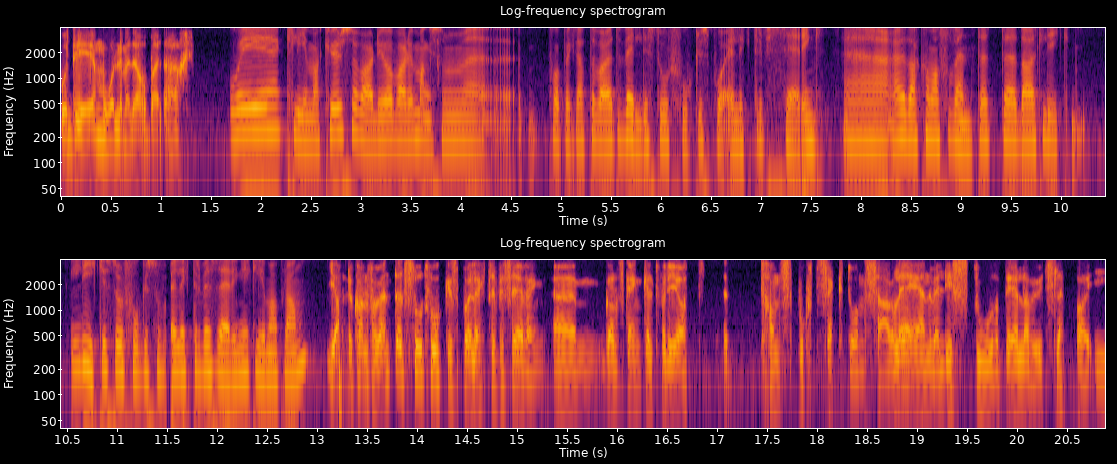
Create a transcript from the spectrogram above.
Og det er målet med det arbeidet her. Og I Klimakur så var det jo var det mange som eh, påpekte at det var et veldig stort fokus på elektrifisering. Eh, da kan man forvente et, da et like, like, stort fokus på elektrifisering i klimaplanen? Ja, du kan forvente et stort fokus på elektrifisering. ganske enkelt fordi at transportsektoren særlig er en veldig stor del av utslippene i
